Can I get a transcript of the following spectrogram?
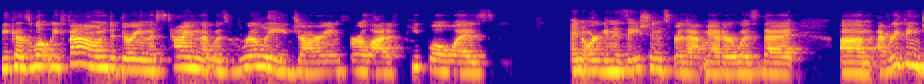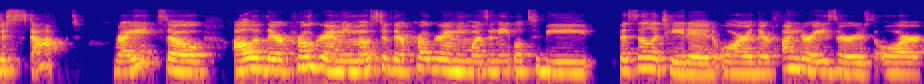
Because what we found during this time that was really jarring for a lot of people was, and organizations for that matter, was that um, everything just stopped, right? So all of their programming, most of their programming wasn't able to be facilitated or their fundraisers or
